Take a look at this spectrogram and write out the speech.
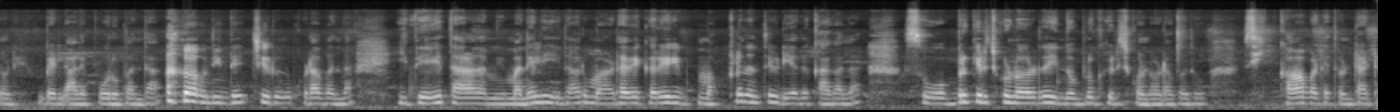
ನೋಡಿ ಬೆಳ್ಳಿ ಅಲೆ ಪೂರು ಬಂದ ಅವನ ಹಿಂದೆ ಚಿರುನು ಕೂಡ ಬಂದ. ಇದೇ ಥರ ನಮಗೆ ಮನೇಲಿ ಏನಾದ್ರು ಮಾಡಬೇಕಾದ್ರೆ ಈ ಮಕ್ಳನ್ನಂತೂ ಹಿಡಿಯೋದಕ್ಕಾಗಲ್ಲ. ಸೊ ಒಬ್ರು ಕಿರ್ಚ್ಕೊಂಡು ಹೊರಡ್ದೆ ಇನ್ನೊಬ್ರು ಕಿರ್ಚ್ಕೊಂಡು ಓಡೋಗೋದು ಸಿಕ್ಕಾಬಟ್ಟೆ ತೊಂಟಾಟ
